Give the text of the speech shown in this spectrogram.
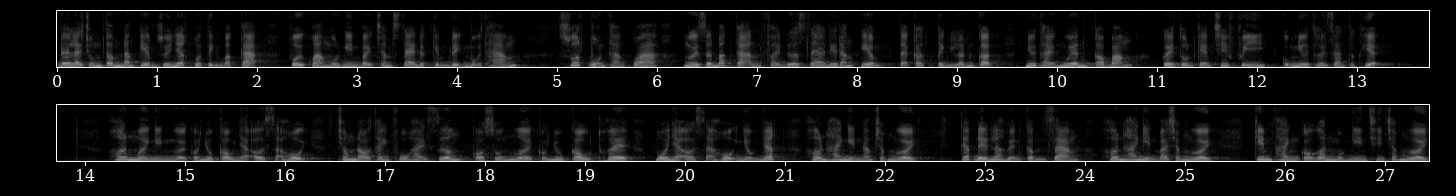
đây là trung tâm đăng kiểm duy nhất của tỉnh Bắc Cạn với khoảng 1.700 xe được kiểm định mỗi tháng. Suốt 4 tháng qua, người dân Bắc Cạn phải đưa xe đi đăng kiểm tại các tỉnh lân cận như Thái Nguyên, Cao Bằng, gây tốn kém chi phí cũng như thời gian thực hiện. Hơn 10.000 người có nhu cầu nhà ở xã hội, trong đó thành phố Hải Dương có số người có nhu cầu thuê mua nhà ở xã hội nhiều nhất, hơn 2.500 người. Tiếp đến là huyện Cẩm Giàng, hơn 2.300 người. Kim Thành có gần 1.900 người,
